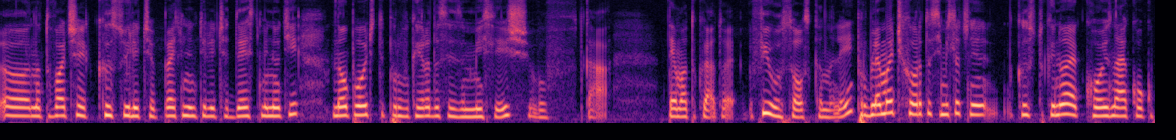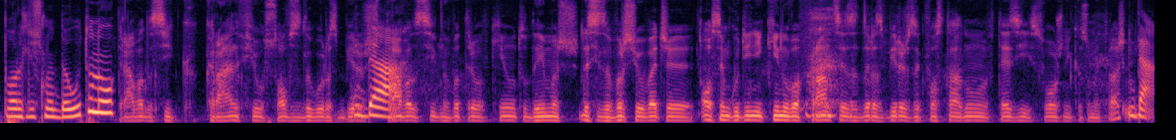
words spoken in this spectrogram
а, на това, че е късо или че е 5 минути или че е 10 минути, много повече те провокира да се замислиш в така темата, която е философска, нали? Проблема е, че хората си мислят, че късото кино е кой знае колко по-различно от дългото, но Трябва да си к- краен философ, за да го разбираш. Да. Трябва да си навътре в киното, да имаш, да си завършил вече 8 години кино във Франция, за да разбираш за какво става дума в тези сложни късометражки. Да.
